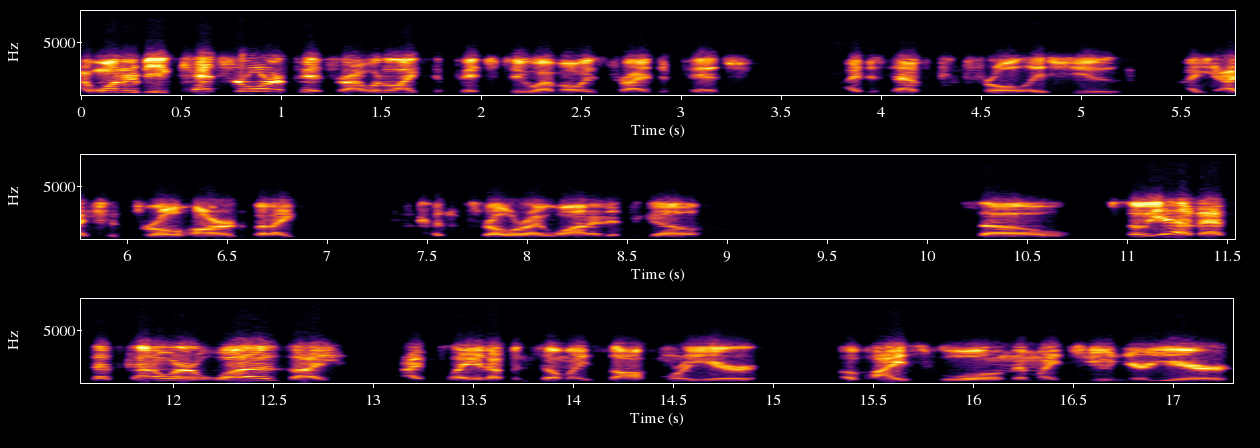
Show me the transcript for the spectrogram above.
I wanted to be a catcher or a pitcher. I would have liked to pitch too. I've always tried to pitch. I just have control issues. I, I should throw hard, but I couldn't throw where I wanted it to go. So so yeah, that's that's kind of where it was. I I played up until my sophomore year of high school, and then my junior year,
